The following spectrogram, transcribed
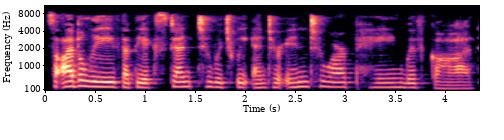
So I believe that the extent to which we enter into our pain with God,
